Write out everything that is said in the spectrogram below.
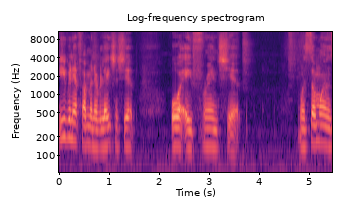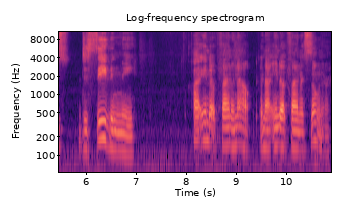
even if I'm in a relationship or a friendship, when someone's deceiving me, I end up finding out and I end up finding sooner.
